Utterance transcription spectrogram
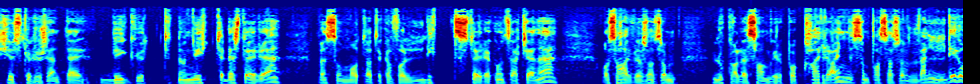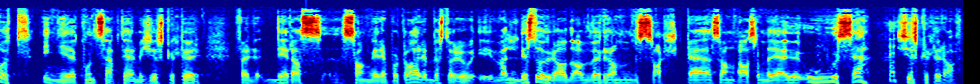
kystkultursenter bygge ut noe nytt eller større, på en sånn måte at det kan få litt større konsertscene. Og så har vi jo sånn som lokale sanggrupper Karran, som passer så veldig godt inn i konseptet her med kystkultur. For deres sangrepertoar består jo i veldig stor grad av ramsalte sanger som det oser kystkultur av.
